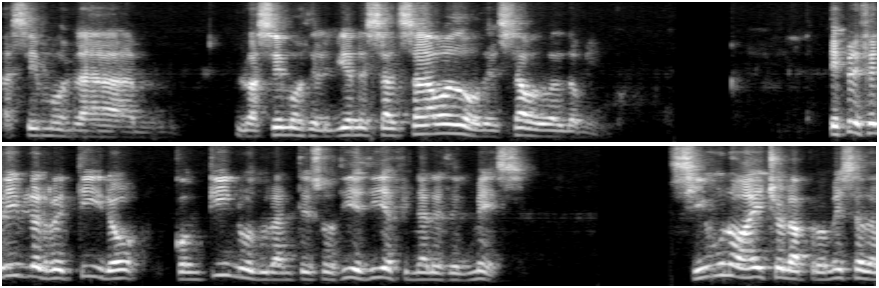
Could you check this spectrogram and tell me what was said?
Hacemos la, lo hacemos del viernes al sábado o del sábado al domingo. Es preferible el retiro continuo durante esos 10 días finales del mes. Si uno ha hecho la promesa de,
